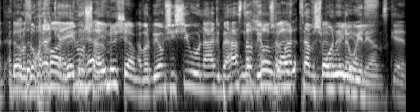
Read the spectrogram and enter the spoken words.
אתה לא זוכר נכון, כי היינו שם, היינו שם. אבל ביום שישי הוא נהג באסטון, נכון, ביום שבת צו שמונה. לוויליאמס, כן.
